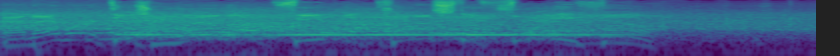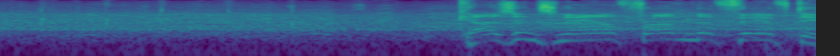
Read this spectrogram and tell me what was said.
And they work this well upfield across the 45. Cousins now from the 50. Open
